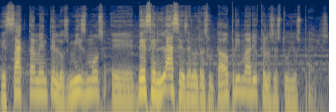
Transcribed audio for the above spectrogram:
exactamente los mismos eh, desenlaces en el resultado primario que los estudios previos.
